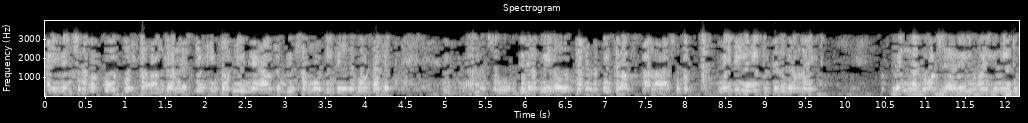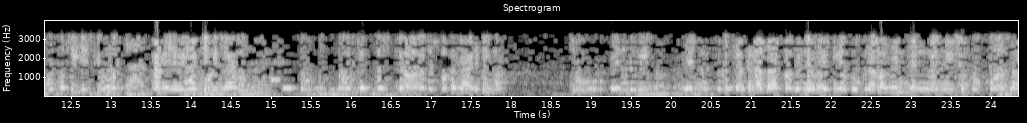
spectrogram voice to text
and you mentioned about code push down, I'm, I'm just thinking probably you may have to give some more details about that. Uh, so, because we know that is a feature of HANA, so but maybe you need to tell them like, when at what scenario you, you need to go for CDS view or an AMDP class. So, so just, just, uh, just for the clarity, no? So, when do we, when, because as an ABAPer, when you're writing a program or when, when, when you should go for the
